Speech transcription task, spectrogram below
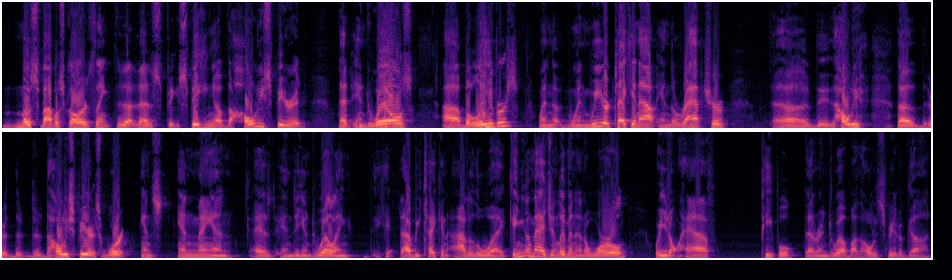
most Bible scholars think that, that is speaking of the Holy Spirit that indwells uh, believers. When, the, when we are taken out in the rapture, uh, the Holy the, the, the, Holy Spirit's work in in man as in the indwelling that'll be taken out of the way. Can you imagine living in a world where you don't have people that are indwelt by the Holy Spirit of God?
